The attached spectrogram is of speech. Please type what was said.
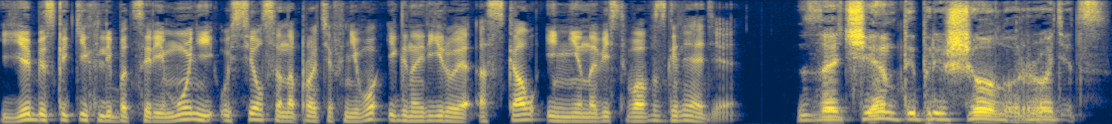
Я без каких-либо церемоний уселся напротив него, игнорируя оскал и ненависть во взгляде. «Зачем ты пришел, уродец?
